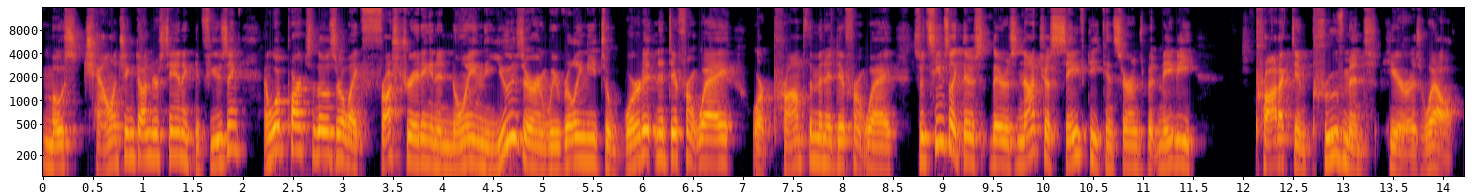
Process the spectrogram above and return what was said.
most challenging to understand and confusing? And what parts of those are like frustrating and annoying the user and we really need to word it in a different way or prompt them in a different way? So it seems like there's there's not just safety concerns, but maybe product improvement here as well.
